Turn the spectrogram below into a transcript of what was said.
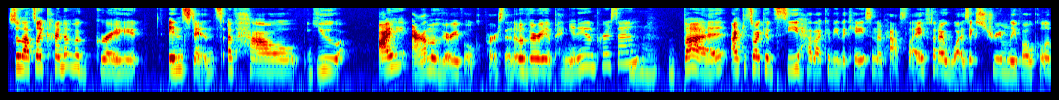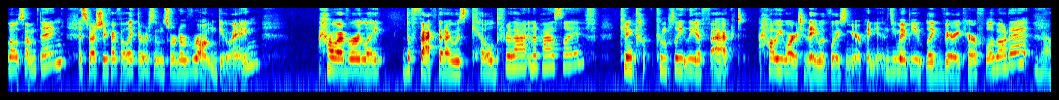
So that's like kind of a great instance of how you I am a very vocal person. I'm a very opinionated person, Mhm. but I could, so I could see how that could be the case in a past life that I was extremely vocal about something, especially if I felt like there was some sort of wrongdoing. However, like the fact that I was killed for that in a past life can c- completely affect how you are today with voicing your opinions. You might be like very careful about it, Yeah.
